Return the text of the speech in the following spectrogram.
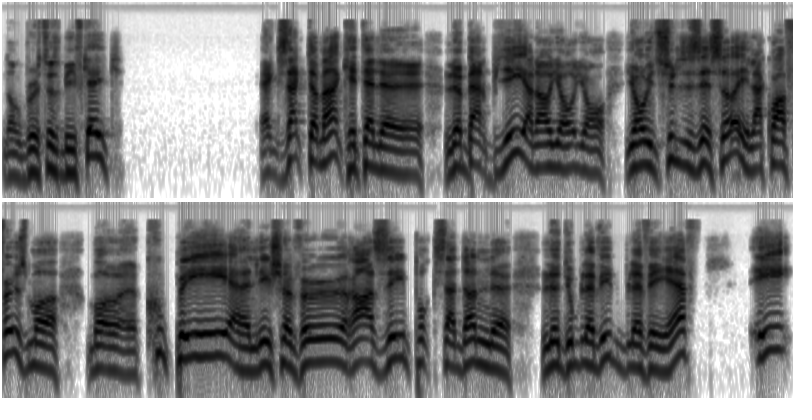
Donc, Brutus Beefcake. Exactement, qui était le, le barbier. Alors, ils ont, ils, ont, ils ont, utilisé ça et la coiffeuse m'a euh, coupé euh, les cheveux, rasé pour que ça donne le, le WWF. Et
